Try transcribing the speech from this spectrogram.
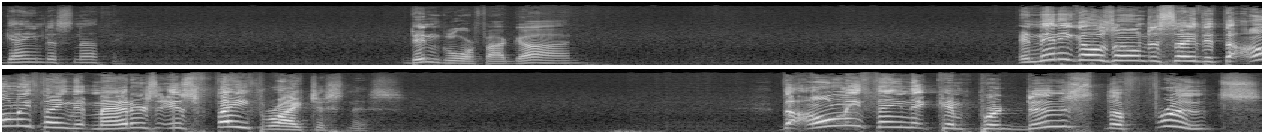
gained us nothing. Didn't glorify God. And then he goes on to say that the only thing that matters is faith righteousness. The only thing that can produce the fruits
